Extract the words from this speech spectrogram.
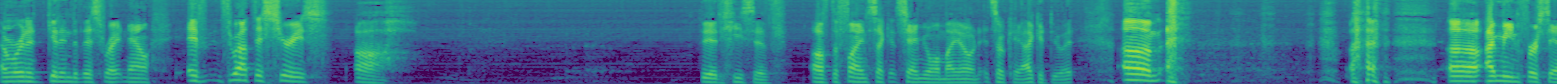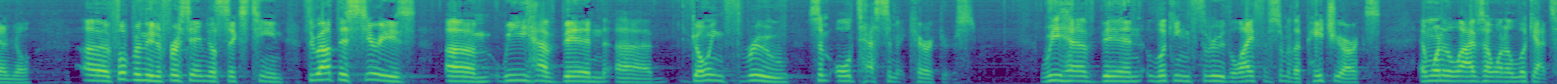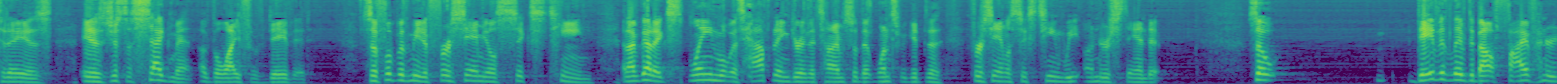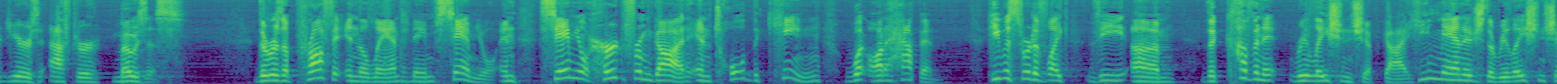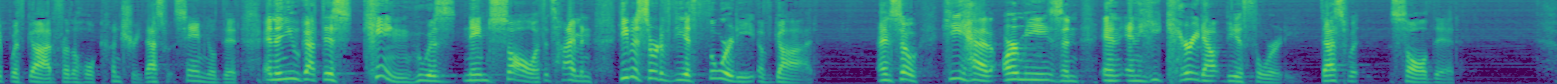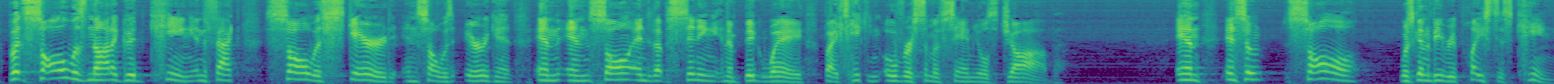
And we're going to get into this right now. If throughout this series, oh, the adhesive. I'll have to find Second Samuel on my own. It's okay, I could do it. Um, uh, I mean, First Samuel. Uh, flip with me to 1 Samuel 16. Throughout this series, um, we have been uh, going through some Old Testament characters. We have been looking through the life of some of the patriarchs, and one of the lives I want to look at today is, is just a segment of the life of David. So flip with me to 1 Samuel 16. And I've got to explain what was happening during the time so that once we get to 1 Samuel 16, we understand it. So, David lived about 500 years after Moses. There was a prophet in the land named Samuel, and Samuel heard from God and told the king what ought to happen. He was sort of like the, um, the covenant relationship guy. He managed the relationship with God for the whole country. That's what Samuel did. And then you got this king who was named Saul at the time, and he was sort of the authority of God. And so he had armies and, and, and he carried out the authority. That's what Saul did. But Saul was not a good king. In fact, Saul was scared and Saul was arrogant. And, and Saul ended up sinning in a big way by taking over some of Samuel's job. And, and so Saul was going to be replaced as king.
